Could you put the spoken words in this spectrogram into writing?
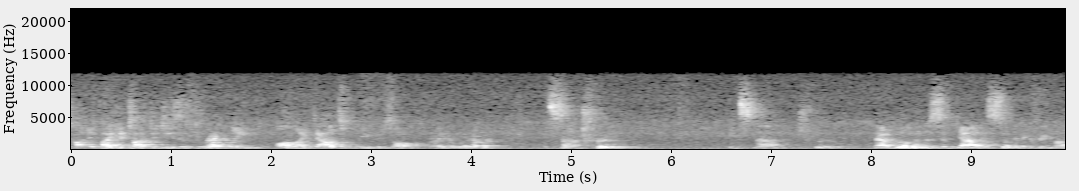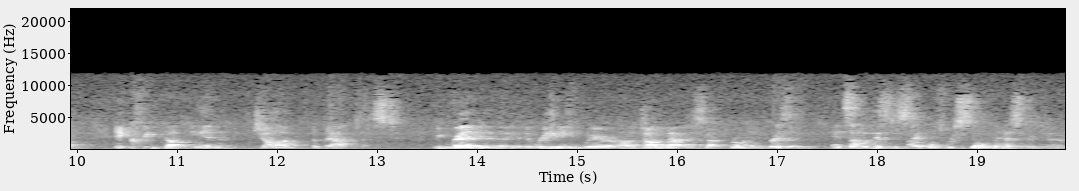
ta- if I could talk to Jesus directly, all my doubts would be resolved, right, or whatever. It's not true. It's not true. That wilderness of doubt is still going to creep up. It creeped up in John the Baptist. We read in the, in the reading where uh, John the Baptist got thrown in prison, and some of his disciples were still ministering to him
